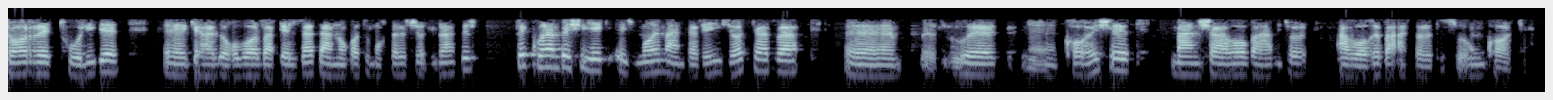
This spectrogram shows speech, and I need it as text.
شار تولید گرد و غبار و غلظت در نقاط مختلف شده هستش. فکر کنم بشه یک اجماع منطقه ایجاد کرد و روی کاهش منشه ها و همینطور عواقب و اثرات سوء اون کار کرد.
